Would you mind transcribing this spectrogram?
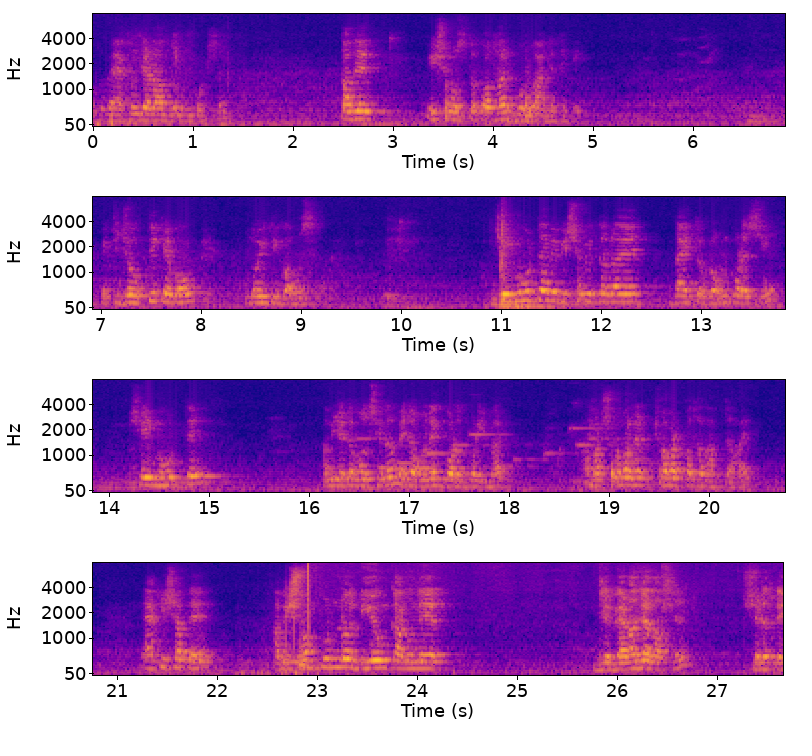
অথবা এখন যারা আন্দোলন করছে, তাদের এই সমস্ত কথার বহু আগে থেকে একটি যৌক্তিক এবং নৈতিক অবস্থা। যেই মুহূর্তে আমি বিশ্ববিদ্যালয়ে দায়িত্ব গ্রহণ করেছি, সেই মুহূর্তে আমি যেটা বলছিলাম, এটা অনেক বড় পরিবার। আমার সবার সবার কথা ভাবতে হয়। একই সাথে আমি সম্পূর্ণ নিয়ম কানুনের যে বেড়াজাল আছে, সেটাতে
